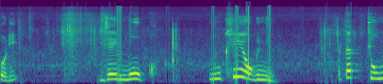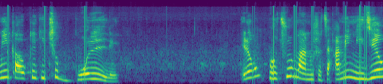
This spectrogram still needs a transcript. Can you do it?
করি যে মুখ মুখে অগ্নি। অর্থাৎ তুমি কাউকে কিছু বললে, এরকম প্রচুর মানুষ আছে। আমি নিজেও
